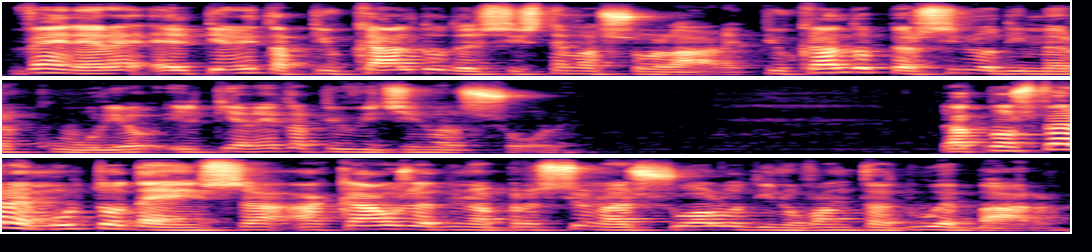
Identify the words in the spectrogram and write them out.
Venere è il pianeta più caldo del Sistema Solare, più caldo persino di Mercurio, il pianeta più vicino al Sole. L'atmosfera è molto densa a causa di una pressione al suolo di 92 bar.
